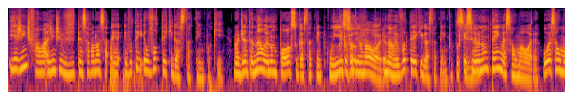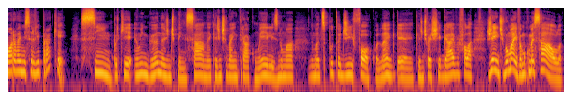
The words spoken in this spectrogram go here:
E a gente fala, a gente pensava, nossa, é, eu, vou ter, eu vou ter que gastar tempo aqui. Não adianta, não, eu não posso gastar tempo com isso. Porque eu só tenho uma hora. Não, eu vou ter que gastar tempo, porque Sim. senão eu não tenho essa uma hora. Ou essa uma hora vai me servir pra quê? Sim, porque é um engano a gente pensar, né, que a gente vai entrar com eles numa, numa disputa de foco, né? É- que a gente vai chegar e vai falar, gente, vamos aí, vamos começar a aula.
